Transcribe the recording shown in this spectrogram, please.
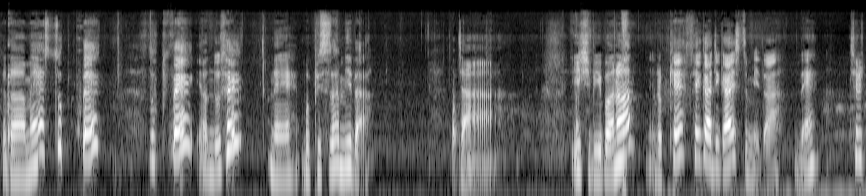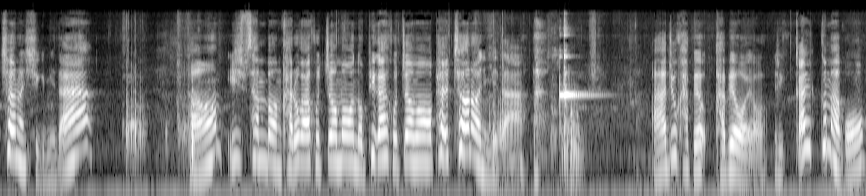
그 다음에 쑥색, 쑥색, 연두색, 네, 뭐 비슷합니다. 자, 22번은 이렇게 세 가지가 있습니다. 네, 7,000원씩입니다. 다음 23번 가로가 9.5, 높이가 9.5, 8,000원입니다. 아주 가벼, 가벼워요. 이렇게 깔끔하고,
